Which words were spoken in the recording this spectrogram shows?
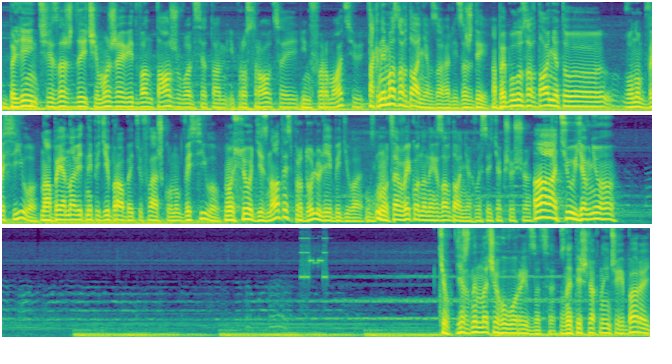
Блін, чи завжди, чи може я відвантажувався там і просрав цей інформацію? Так нема завдання взагалі, завжди. Аби було завдання, то воно б висіло. Ну, аби я навіть не підібрав би цю флешку, воно б висіло. Ну все, дізнатись про долю Лебедєва. Ну, це в виконаних завданнях висить, якщо що. А, тю, я в нього. Тю, я ж з ним наче говорив за це. Знайти шлях на інший берег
